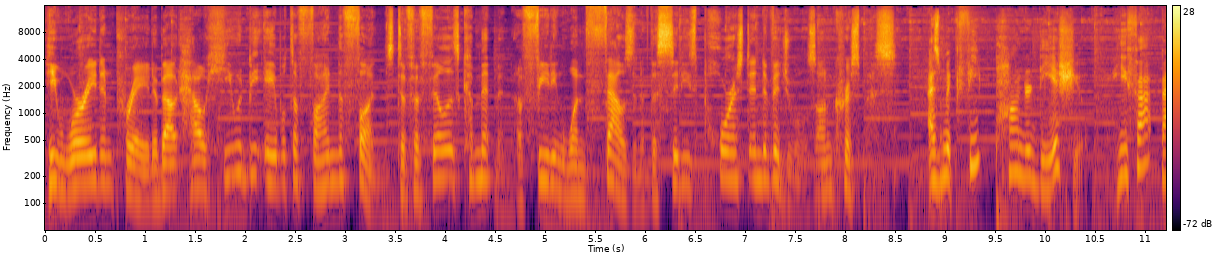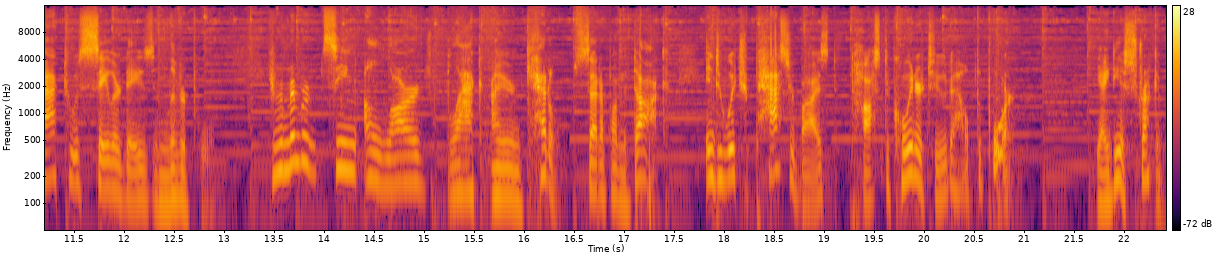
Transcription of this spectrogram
he worried and prayed about how he would be able to find the funds to fulfill his commitment of feeding 1,000 of the city's poorest individuals on Christmas. As McFee pondered the issue, he thought back to his sailor days in Liverpool he remembered seeing a large black iron kettle set up on the dock, into which passerbys tossed a coin or two to help the poor. The idea struck him.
